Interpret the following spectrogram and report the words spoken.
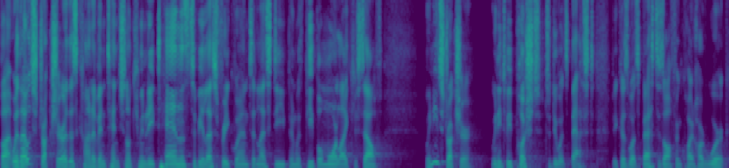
But without structure, this kind of intentional community tends to be less frequent and less deep and with people more like yourself. We need structure. We need to be pushed to do what's best because what's best is often quite hard work.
